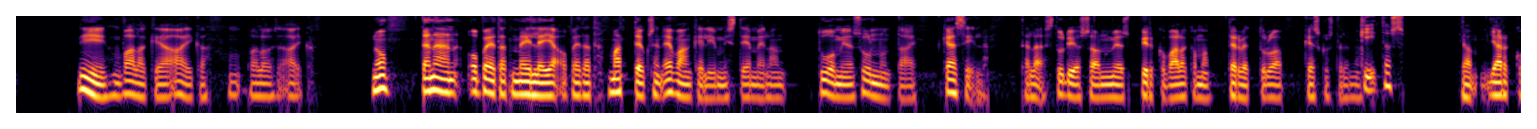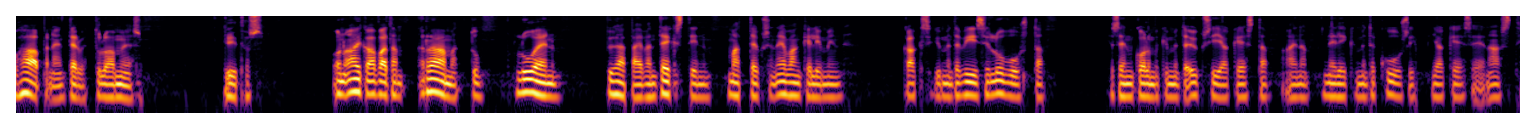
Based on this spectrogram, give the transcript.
Niin, valkea aika, valoisa aika. No, tänään opetat meille ja opetat Matteuksen evankeliumista ja meillä on tuomio sunnuntai käsillä. Täällä studiossa on myös Pirkko Valkama. Tervetuloa keskustelemaan. Kiitos. Ja Jarkko Haapanen, tervetuloa myös. Kiitos. On aika avata raamattu. Luen pyhäpäivän tekstin Matteuksen evankeliumin 25 luvusta ja sen 31 jakeesta aina 46 jakeeseen asti.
